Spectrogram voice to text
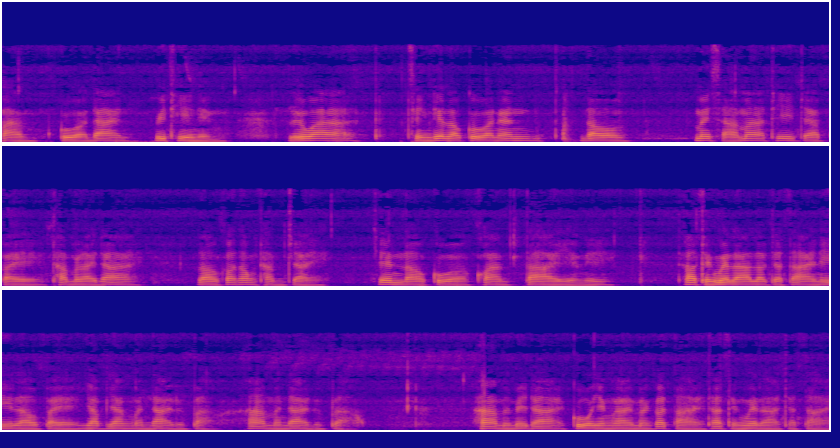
ความกลัวได้วิธีหนึ่ง หรือว่าสิ่งที่เรากลัวนั้นเราไม่สามารถที่จะไปทำอะไรได้ เราก็ต้องทำใจ เช่นเรากลัวความตายอย่างนี้ ถ้าถึงเวลาเราจะตายนี่เราไปยับยั้งมันได้หรือเปล่า ห้ามมันได้หรือเปล่า ห้ามมันไม่ได้ กลัวยังไงมันก็ตาย ถ้าถึงเวลาจะตาย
